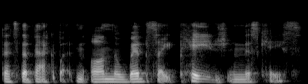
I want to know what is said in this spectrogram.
that's the back button on the website page in this case.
